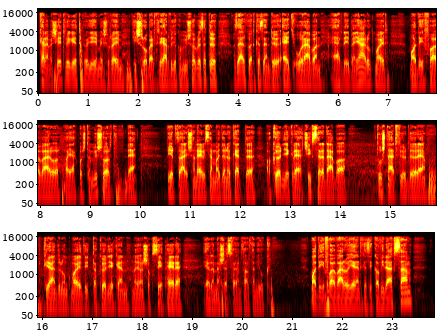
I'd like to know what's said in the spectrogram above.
Kellemes hétvégét, hölgyeim és uraim, Kis Robert Riár vagyok a műsorvezető. Az elkövetkezendő egy órában Erdélyben járunk, majd Madéfalváról hallják most a műsort, de virtuálisan elviszem majd önöket a környékre, Csíkszeredába, Tusnádfürdőre, kirándulunk majd itt a környéken nagyon sok szép helyre, érdemes lesz velem tartaniuk. Madéfalváról jelentkezik a világszám,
